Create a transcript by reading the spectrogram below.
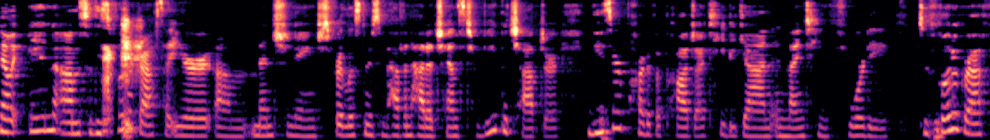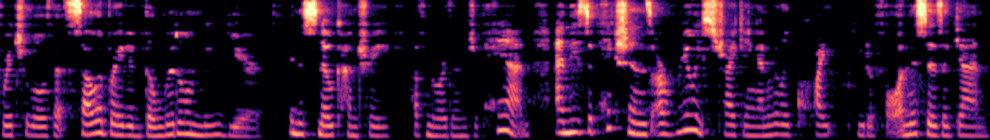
Now, in um, so these photographs that you're um, mentioning, just for listeners who haven't had a chance to read the chapter, these are part of a project he began in 1940 to mm-hmm. photograph rituals that celebrated the Little New Year in the snow country of northern Japan. And these depictions are really striking and really quite beautiful. And this is, again,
